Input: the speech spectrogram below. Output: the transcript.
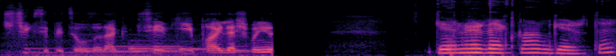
Çiçek sepeti olarak sevgiyi paylaşmayı Gene reklam girdi.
